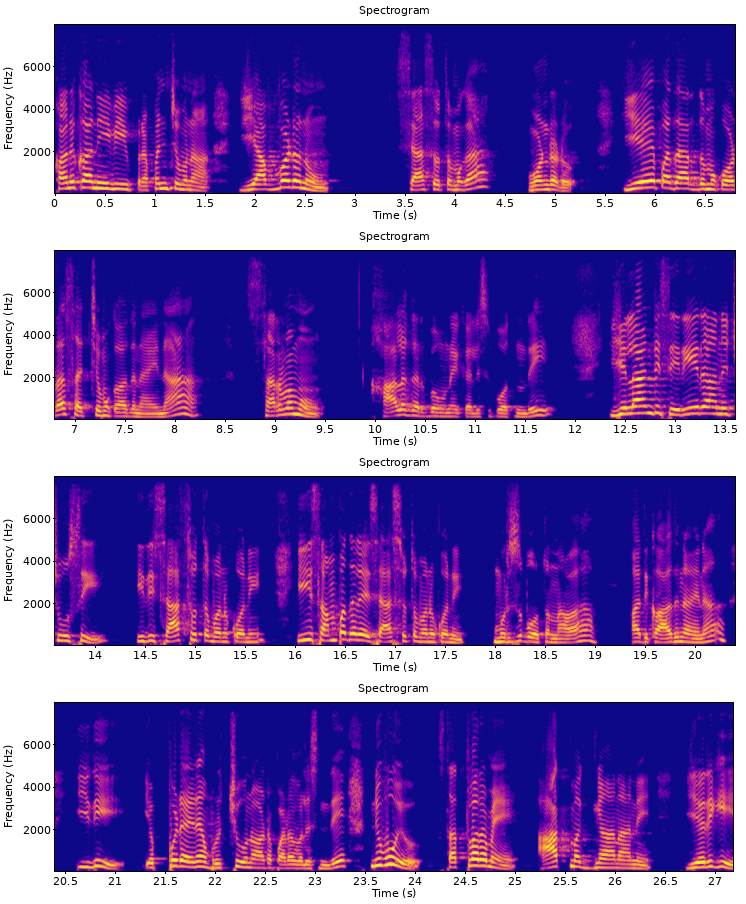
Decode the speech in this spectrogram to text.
కనుక నీవి ప్రపంచమున ఎవ్వడను శాశ్వతముగా ఉండడు. ఏ పదార్థము కూడా సత్యము కాదు నాయన. సర్వము కాలగర్భమునే కలిసిపోతుంది. ఇలాంటి శరీరాన్ని చూసి ఇది శాశ్వతం అనుకొని ఈ సంపదలే శాశ్వతం అనుకొని మురిసిపోతున్నావా? అది కాదు నాయన. ఇది ఎప్పుడైనా మృత్యువు నాట పడవలసిందే. నువ్వు సత్వరమే ఆత్మజ్ఞానాన్ని ఎరిగి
